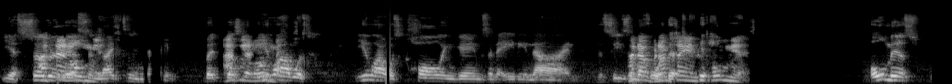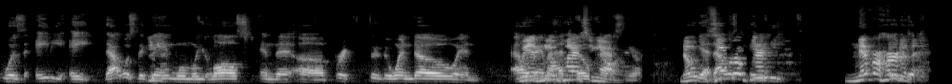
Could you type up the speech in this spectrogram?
Yes, Southern Miss in 1990. But, but Eli was Eli was calling games in 89. The I season know, but I'm that. saying Ole Miss. Ole Miss was 88. That was the Yeah. game when we lost in the uh, brick through the window and We had Alabama no had no passing yards. passing. No, Yeah, that was pass- 80. Never heard of 88. that.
